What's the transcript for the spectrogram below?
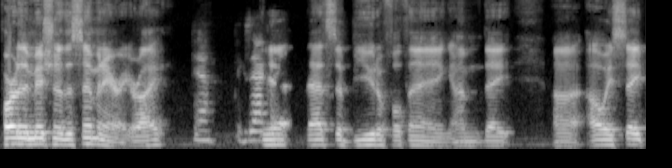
part of the mission of the seminary, right? Yeah, exactly. Yeah, that's a beautiful thing. Um, they uh, I always say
